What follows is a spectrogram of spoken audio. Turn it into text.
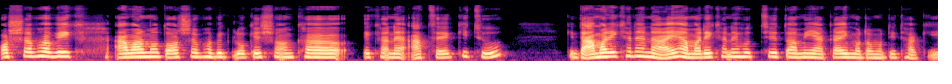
অস্বাভাবিক, আমার মতো অস্বাভাবিক লোকের সংখ্যা এখানে আছে কিছু, কিন্তু আমার এখানে নাই। আমার এখানে হচ্ছে তো আমি একাই মোটামুটি থাকি,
